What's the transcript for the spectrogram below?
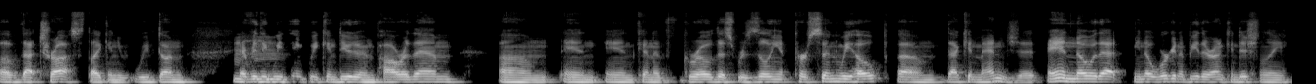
of that trust like and we've done everything we Mhm. think we can do to empower them um, and and kind of grow this resilient person we hope um, that can manage it and know that you know we're going to be there unconditionally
